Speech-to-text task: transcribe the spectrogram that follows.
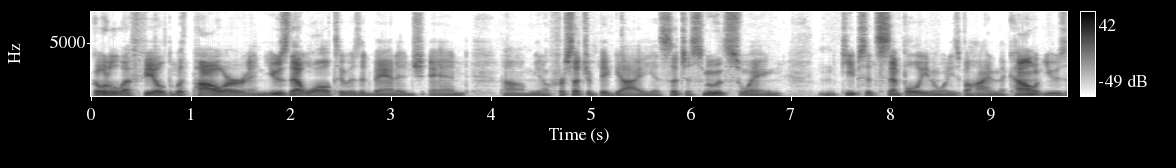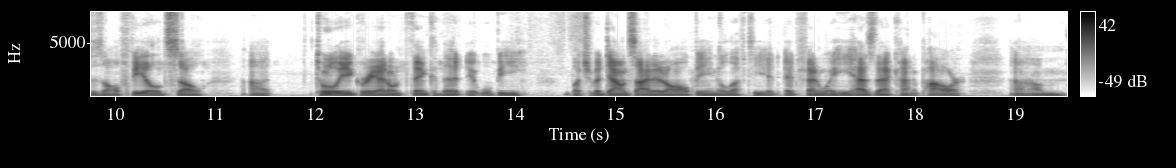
go to left field with power and use that wall to his advantage. And um, you know, for such a big guy, he has such a smooth swing, keeps it simple even when he's behind in the count. Uses all field, so uh, totally agree. I don't think that it will be much of a downside at all. Being a lefty at, at Fenway, he has that kind of power. Um,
